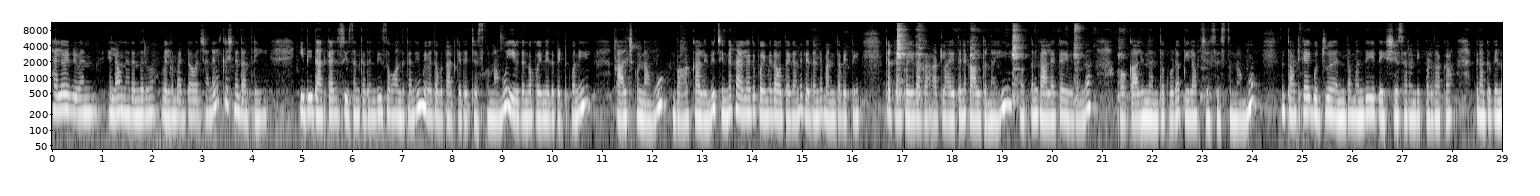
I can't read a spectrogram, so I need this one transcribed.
హలో ఎవ్రీవన్ ఎలా ఉన్నారు అందరూ? Welcome back to our channel Krishnadatri. ఇది తాటికాయల సీజన్ కదండి సో అందుకని మేమైతే ఒక తాటికాయ తెచ్చేసుకున్నాము. ఈ విధంగా పొయ్యి మీద పెట్టుకొని కాల్చుకున్నాము. బాగా కాలింది. చిన్న కాయలు అయితే పొయ్యి మీద అవుతాయి కానీ లేదంటే మంట పెట్టి కట్టెలు పొయ్యేలాగా అట్లా అయితేనే కాలుతున్నాయి. మొత్తం కాలాక ఈ విధంగా కాలిందంతా కూడా పీల్ ఆఫ్ చేసేస్తున్నాము. తాటికాయ గుజ్జు ఎంతమంది టేస్ట్ చేశారండి ఇప్పటిదాకా? నాకు కింద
